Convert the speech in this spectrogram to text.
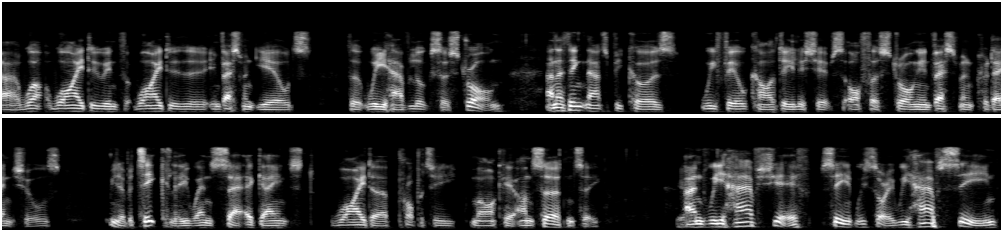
Uh, why do why do the investment yields that we have look so strong? And I think that's because we feel car dealerships offer strong investment credentials, you know, particularly when set against wider property market uncertainty. Yeah. And we have shift seen we sorry, we have seen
